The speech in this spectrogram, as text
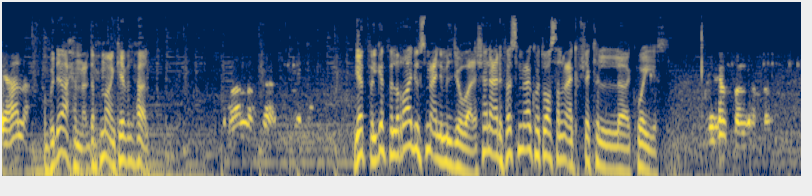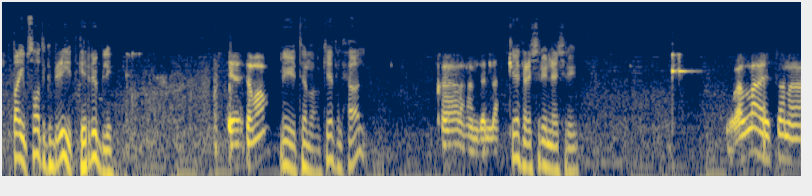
يا هلا أبو داحم عبد الرحمن كيف الحال؟ والله بخير. قفل قفل الراديو واسمعني من الجوال عشان أعرف أسمعك وأتواصل معك بشكل كويس. قفل قفل. طيب صوتك بعيد قرب لي. يا تمام اي تمام كيف الحال؟ بخير الحمد لله كيف 2020 والله سنة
